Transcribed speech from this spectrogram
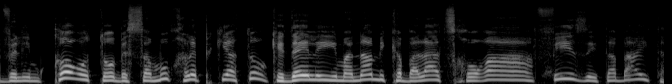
ולמכור אותו בסמוך לפקיעתו, כדי להימנע מקבלת סחורה פיזית הביתה.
